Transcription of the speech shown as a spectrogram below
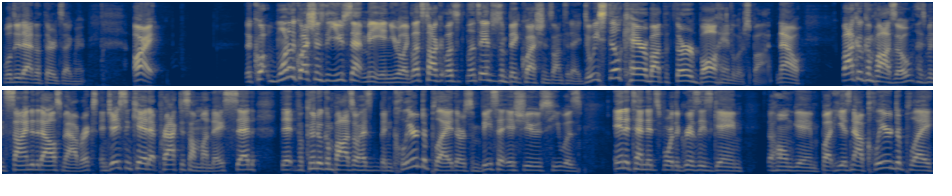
We'll do that in the third segment. All right. The one of the questions that you sent me, and you were like, "Let's talk. Let's let's answer some big questions on today. Do we still care about the third ball handler spot?" Now, Facu Campazzo has been signed to the Dallas Mavericks, and Jason Kidd at practice on Monday said that Facundo Campazzo has been cleared to play. There were some visa issues. He was in attendance for the Grizzlies game, the home game, but he is now cleared to play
